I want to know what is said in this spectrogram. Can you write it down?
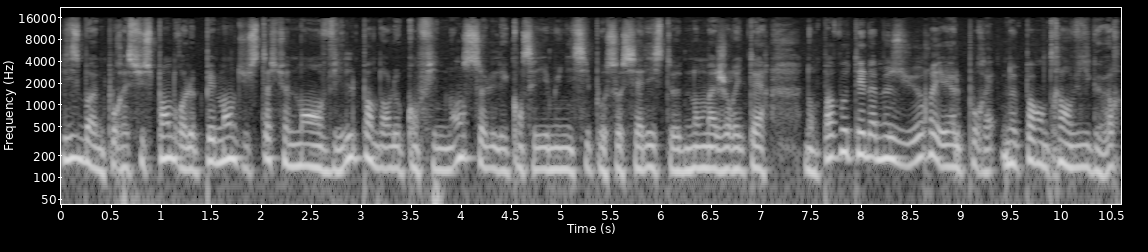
Lisbonne pourrait suspendre le paiement du stationnement en ville pendant le confinement. Seuls les conseillers municipaux socialistes non majoritaires n'ont pas voté la mesure et elle pourrait ne pas entrer en vigueur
